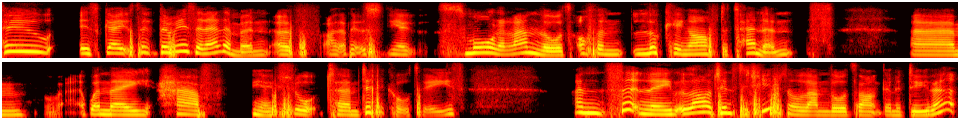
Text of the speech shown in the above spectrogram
who is going? So there is an element of, I think, you know, smaller landlords often looking after tenants um, when they have, you know, short-term difficulties And certainly, large institutional landlords aren't going to do that.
